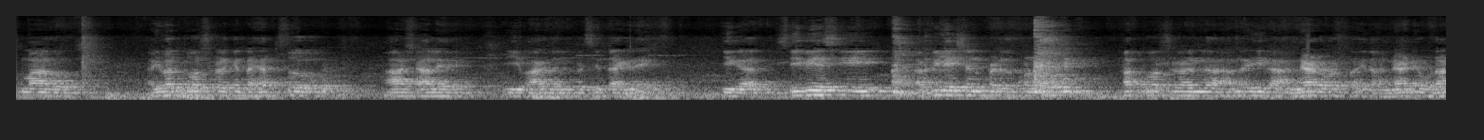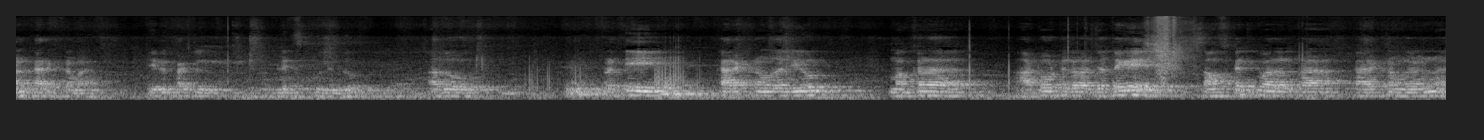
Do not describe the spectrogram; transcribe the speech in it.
ಸುಮಾರು ಐವತ್ತು ವರ್ಷಗಳಿಗಿಂತ ಹೆಚ್ಚು ಆ ಶಾಲೆ ಈ ಭಾಗದಲ್ಲಿ ಪ್ರಸಿದ್ಧ ಆಗಿದೆ ಈಗ C B S C affiliation ಪಡೆದುಕೊಂಡು ಹತ್ತು ವರ್ಷಗಳಿಂದ, ಅಂದರೆ ಈಗ ಹನ್ನೆರಡು ವರ್ಷ, ಇದು ಹನ್ನೆರಡನೇ ಉಡಾನ್ ಕಾರ್ಯಕ್ರಮ ಎ ಬಿ ಪಾಟೀಲ್ ಪಬ್ಲಿಕ್ ಸ್ಕೂಲಿಂದು ಅದು ಪ್ರತಿ ಕಾರ್ಯಕ್ರಮದಲ್ಲಿಯೂ ಮಕ್ಕಳ ಆಟೋಟಗಳ ಜೊತೆಗೆ ಸಾಂಸ್ಕೃತಿಕವಾದಂಥ ಕಾರ್ಯಕ್ರಮಗಳನ್ನು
